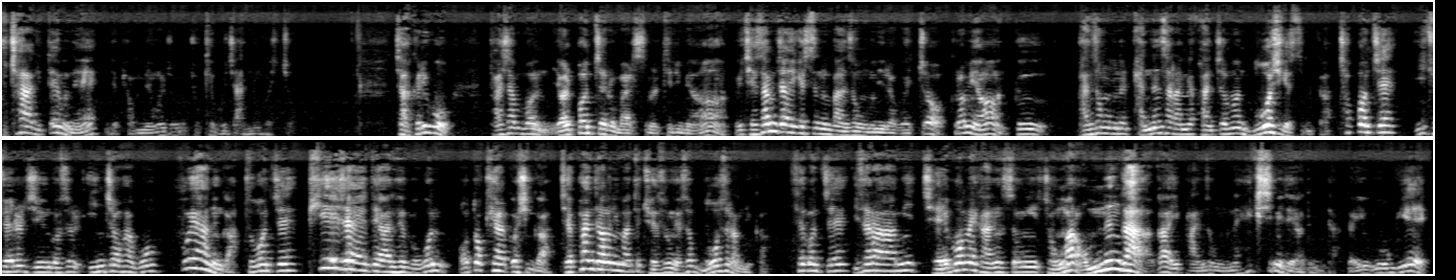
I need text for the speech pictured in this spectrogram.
구차하기 때문에 이제 변명을 좀 좋게 보지 않는 것이죠. 자 그리고 다시 한번 열 번째로 말씀을 드리면 제3자에게 쓰는 반성문이라고 했죠. 그러면 그 반성문을 받는 사람의 관점은 무엇이겠습니까? 첫 번째, 이 죄를 지은 것을 인정하고 후회하는가? 두 번째, 피해자에 대한 회복은 어떻게 할 것인가? 재판장님한테 죄송해서 무엇을 합니까? 세 번째, 이 사람이 재범의 가능성이 정말 없는가가 이 반성문의 핵심이 되어야 됩니다. 그러니까 이- 여기에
